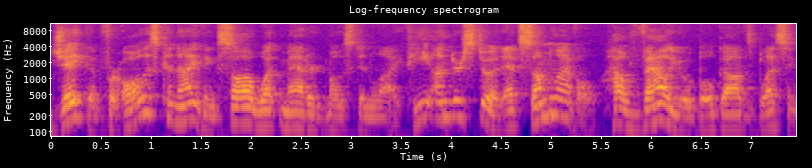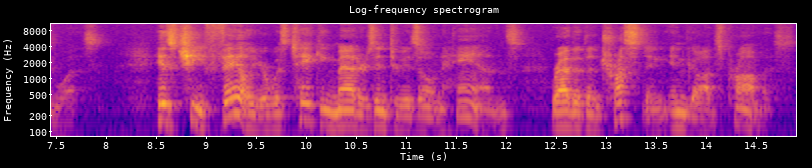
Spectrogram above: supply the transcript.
Jacob, for all his conniving, saw what mattered most in life. He understood at some level how valuable God's blessing was. His chief failure was taking matters into his own hands rather than trusting in God's promise.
